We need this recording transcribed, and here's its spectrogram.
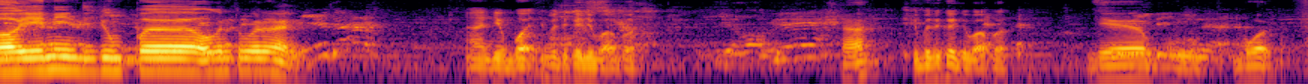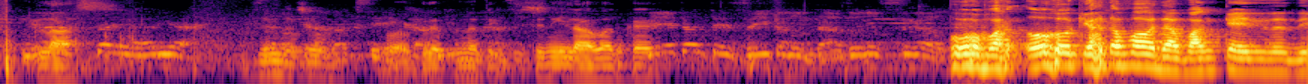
Oh, yang ni dia jumpa orang tua kan? Ha, dia buat tiba-tiba kerja buat apa? Ha? Tiba-tiba kerja buat apa? Dia bu- buat kelas. Oh, kita pernah tengok. Kita ni lah bangkai. Oh, bang oh, okay. tak faham dah bangkai ni nanti.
